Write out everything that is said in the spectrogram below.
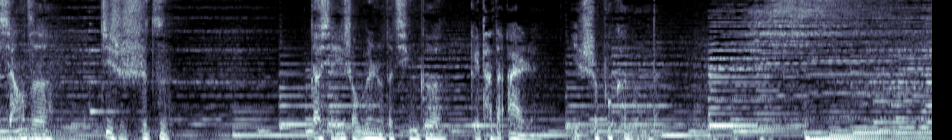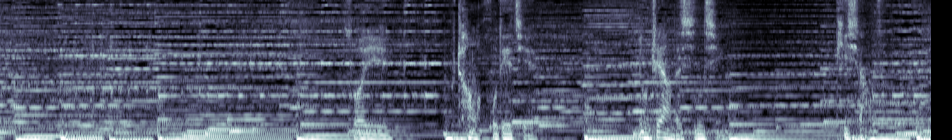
祥子即使识字，要写一首温柔的情歌给他的爱人，也是不可能的。所以，唱了《蝴蝶结》，用这样的心情。替祥子。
